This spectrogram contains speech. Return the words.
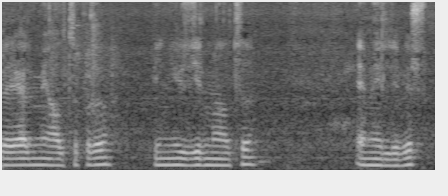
Realme 6 Pro 1126 M51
